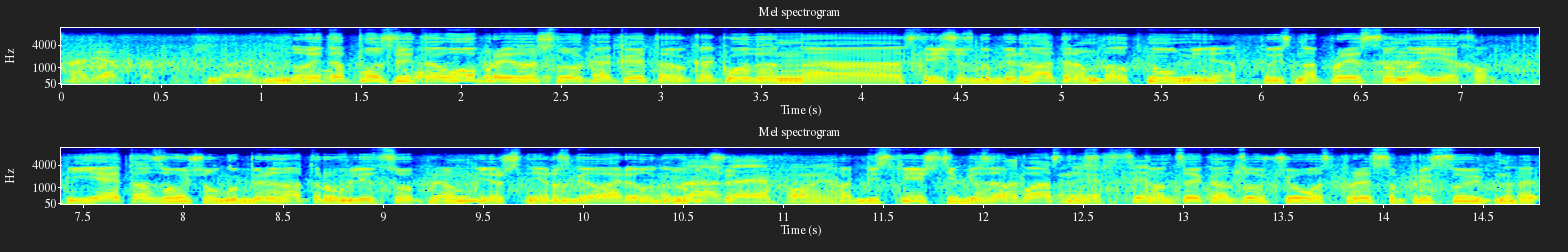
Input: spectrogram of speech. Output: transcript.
снарядка пришла. Но это после того произошло, как это, как вот он на встрече с губернатором толкнул меня. То есть на прессу наехал. И я это озвучил губернатору в лицо прям. Я же с ней разговаривал. Ну говорю, да, «Вы чё, да, я помню. Обеспечьте Ну вот, в безопасность. в конце концов, что вас прессу прессует на,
